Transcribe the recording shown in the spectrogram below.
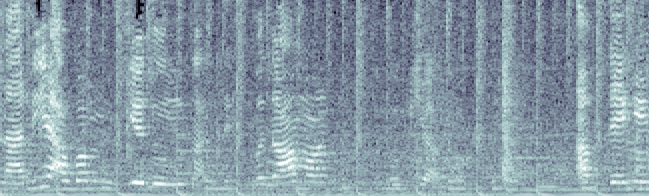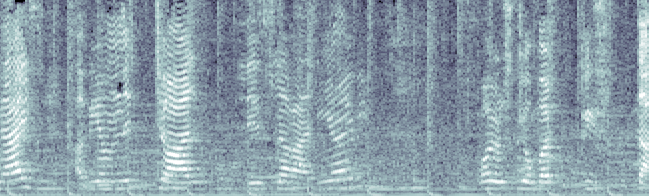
बना ली अब हम ये दोनों करते हैं। बादाम और वो क्या अब देखें गाइस अभी हमने चार लेस लगा दिया है अभी, और उसके ऊपर पिस्ता।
